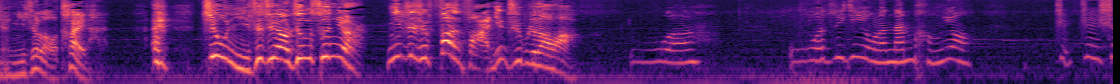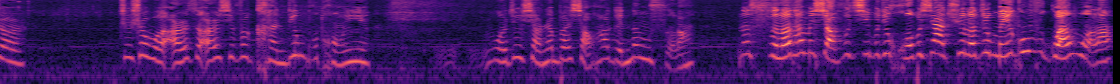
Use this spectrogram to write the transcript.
呀，你这老太太，哎，就你这就要扔孙女儿，你这是犯法，您知不知道啊？我，我最近有了男朋友，这这事儿，这事儿我儿子儿媳妇肯定不同意。我就想着把小花给弄死了，那死了他们小夫妻不就活不下去了，就没工夫管我了，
